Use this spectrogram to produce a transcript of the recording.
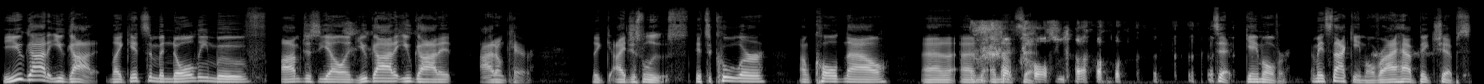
You got it. You got it. Like it's a Manoli move. I'm just yelling, you got it. You got it. I don't care. Like I just lose. It's a cooler. I'm cold now. And, and, and that's it. Cold now. That's it. Game over. I mean, it's not game over. I have big chips.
